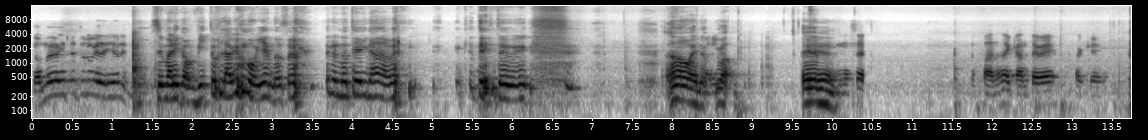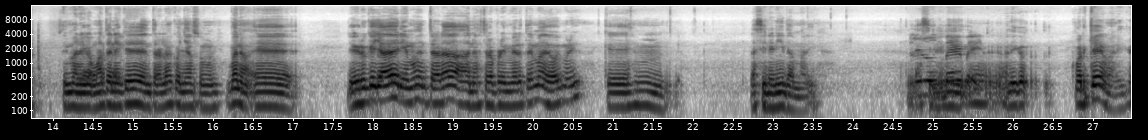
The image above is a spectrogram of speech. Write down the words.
¿No me oíste tú lo que dije ahorita? Sí, marico, vi tus labios moviéndose, pero no te oí nada, weón. Qué triste, weón. Ah, bueno, Marico. va. Em, no sé. Los panas de CanTV, para que... Sí, marico, vamos a tener que entrarle a coñazo, marico. Bueno, eh, yo creo que ya deberíamos entrar a, a nuestro primer tema de hoy, marico, que es mm, la sirenita, marico. La Little Mermaid. marico. ¿Por qué, marico?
